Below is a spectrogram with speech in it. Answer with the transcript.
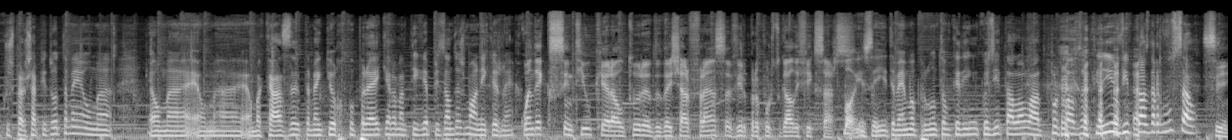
porque o Chapitou também é uma, é, uma, é, uma, é uma casa também que eu recuperei, que era uma antiga prisão das Mónicas, né? Quando é que se sentiu que era a altura de deixar França, vir para Portugal e fixar-se? Bom, isso aí também é uma pergunta um bocadinho coisa e tal ao lado, por causa que eu vim por causa da Revolução. Sim.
